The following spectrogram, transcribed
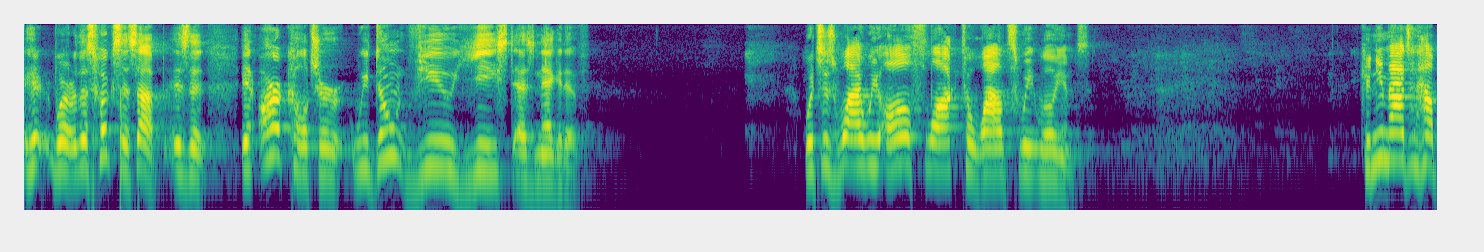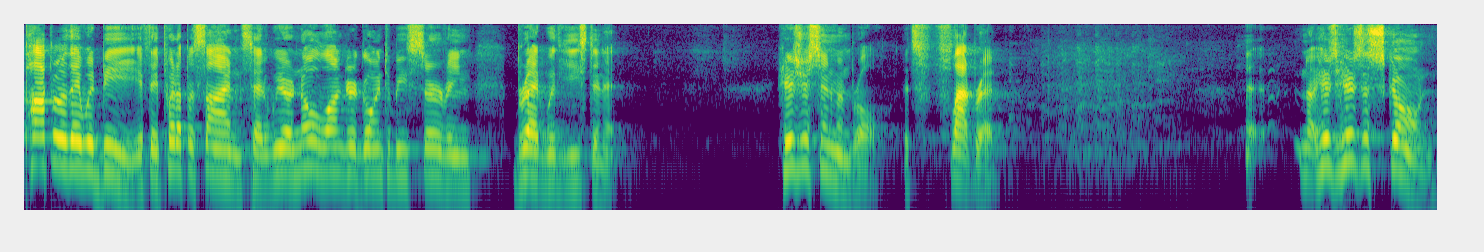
here, where this hooks us up is that in our culture, we don't view yeast as negative, which is why we all flock to Wild Sweet Williams. Can you imagine how popular they would be if they put up a sign and said, We are no longer going to be serving bread with yeast in it? Here's your cinnamon roll. It's flatbread. No, here's, here's a scone.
